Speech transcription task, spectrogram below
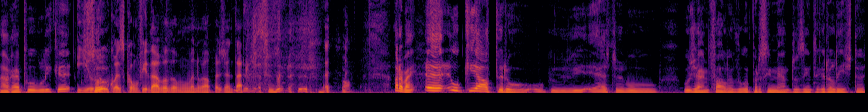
à República. E eu sou... quase convidava o Dom Manuel para jantar. Bom, ora bem, uh, o que alterou, o, que, este, o, o Jaime fala do aparecimento dos integralistas,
